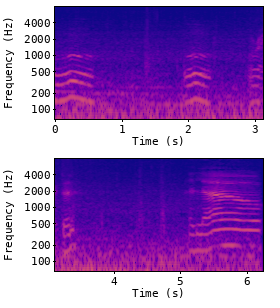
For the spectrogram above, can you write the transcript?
Ooh. Ooh. Alright then. Hello.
